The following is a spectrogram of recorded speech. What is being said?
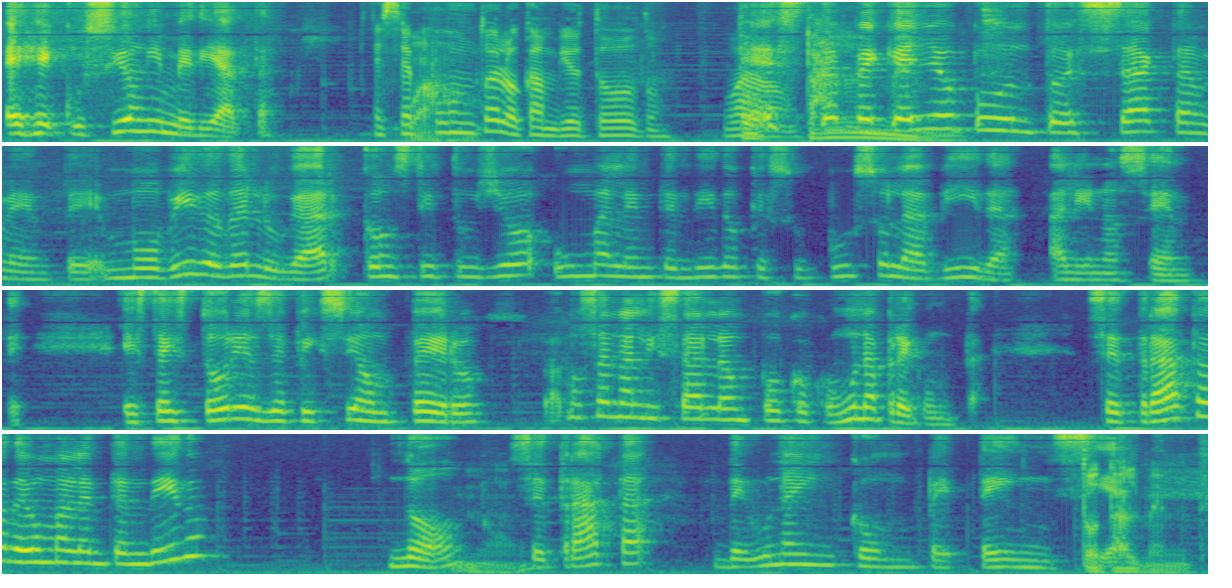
ejecución inmediata. Ese punto lo cambió todo. Este pequeño punto, exactamente, movido del lugar, constituyó un malentendido que supuso la vida al inocente. Esta historia es de ficción, pero vamos a analizarla un poco con una pregunta. ¿Se trata de un malentendido? No, no. se trata de una incompetencia. Totalmente.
